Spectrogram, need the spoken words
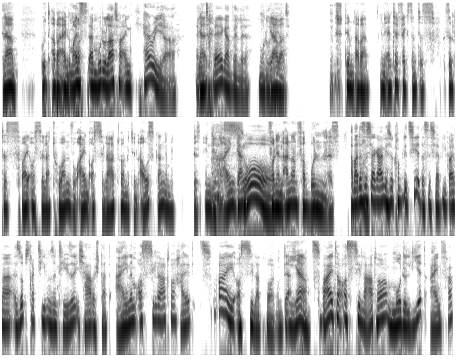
Na, gut, aber ein Du meinst Os ein Modulator ein Carrier, eine ja, Trägerwelle moduliert. Ja, aber stimmt, aber im Endeffekt sind das, sind das zwei Oszillatoren, wo ein Oszillator mit dem Ausgang, mit in den Ach Eingang so. von den anderen verbunden ist. Aber das Und ist ja gar nicht so kompliziert. Das ist ja wie bei einer subtraktiven Synthese. Ich habe statt einem Oszillator halt zwei Oszillatoren. Und der ja. zweite Oszillator moduliert einfach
